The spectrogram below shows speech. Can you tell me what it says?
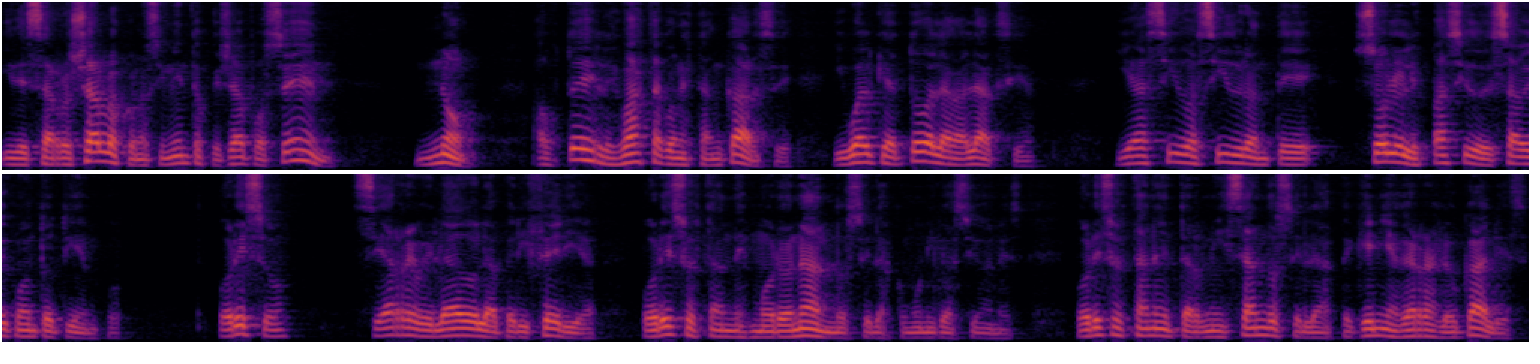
y desarrollar los conocimientos que ya poseen? No, a ustedes les basta con estancarse, igual que a toda la galaxia, y ha sido así durante solo el espacio de sabe cuánto tiempo. Por eso, se ha revelado la periferia, por eso están desmoronándose las comunicaciones, por eso están eternizándose las pequeñas guerras locales,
